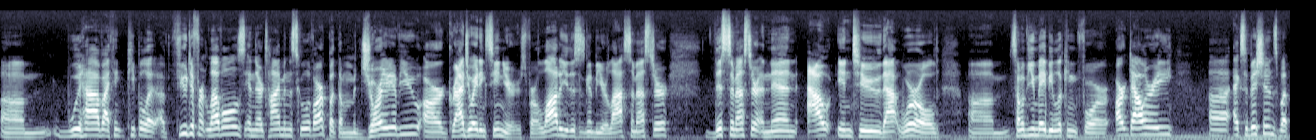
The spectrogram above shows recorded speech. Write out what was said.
Um, we have, I think, people at a few different levels in their time in the School of Art, but the majority of you are graduating seniors. For a lot of you, this is going to be your last semester this semester and then out into that world. Um, some of you may be looking for art gallery uh, exhibitions, but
